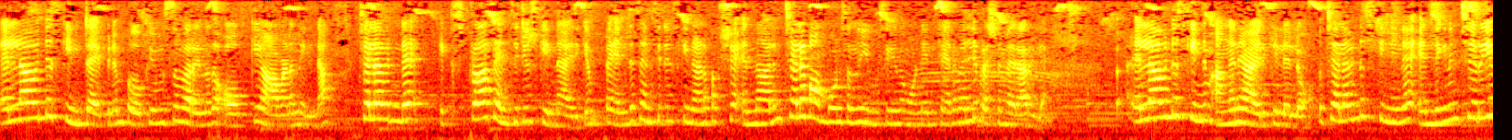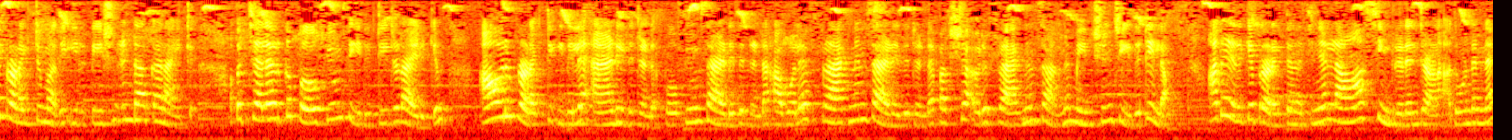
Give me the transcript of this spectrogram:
എല്ലാവരുടെ സ്കിൻ ടൈപ്പിനും പെർഫ്യൂംസ് എന്ന് പറയുന്നത് ഓക്കെ ആവണമെന്നില്ല. ചിലവരുടെ എക്സ്ട്രാ സെൻസിറ്റീവ് സ്കിൻ ആയിരിക്കും. ഇപ്പൊ എന്റെ സെൻസിറ്റീവ് സ്കിൻ ആണ്. പക്ഷെ എന്നാലും ചില കോമ്പൗണ്ട്സ് ഒന്നും യൂസ് ചെയ്യുന്നതുകൊണ്ട് എനിക്ക് അതിന് വലിയ പ്രശ്നം വരാറില്ല. എല്ലാവരുടെ സ്കിന്നും അങ്ങനെ ആയിരിക്കില്ലല്ലോ. ചിലവരുടെ സ്കിന്നിന് എന്തെങ്കിലും ചെറിയ പ്രൊഡക്റ്റ് മതി ഇറിറ്റേഷൻ ഉണ്ടാക്കാനായിട്ട്. അപ്പൊ ചിലർക്ക് പെർഫ്യൂംസ് ഇറിറ്റേറ്റഡ് ആയിരിക്കും. ആ ഒരു പ്രൊഡക്റ്റ് ഇതിൽ ആഡ് ചെയ്തിട്ടുണ്ട്. പെർഫ്യൂംസ് ആഡ് ചെയ്തിട്ടുണ്ട്. അതുപോലെ ഫ്രാഗ്നൻസ് ആഡ് ചെയ്തിട്ടുണ്ട്. പക്ഷെ ഒരു ഫ്രാഗ്നൻസ് ആണെന്ന് മെൻഷൻ ചെയ്തിട്ടില്ല. അത് ഏതൊക്കെ പ്രൊഡക്റ്റ് എന്ന് വെച്ച് കഴിഞ്ഞാൽ ലാസ്റ്റ് ഇൻഗ്രീഡിയന്റ് ആണ്. അതുകൊണ്ട് തന്നെ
